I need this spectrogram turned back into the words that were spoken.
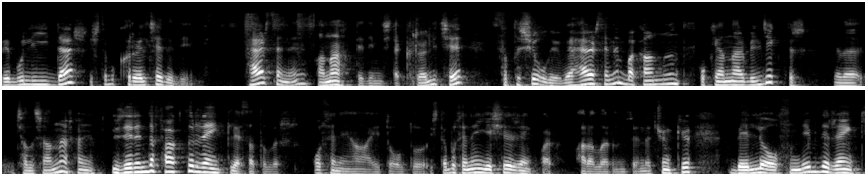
Ve bu lider işte bu kraliçe dediğimiz her sene ana dediğimiz işte kraliçe satışı oluyor ve her sene bakanlığın okuyanlar bilecektir ya da çalışanlar hani üzerinde farklı renkle satılır. O seneye ait olduğu. İşte bu sene yeşil renk var araların üzerinde. Çünkü belli olsun diye bir de renk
